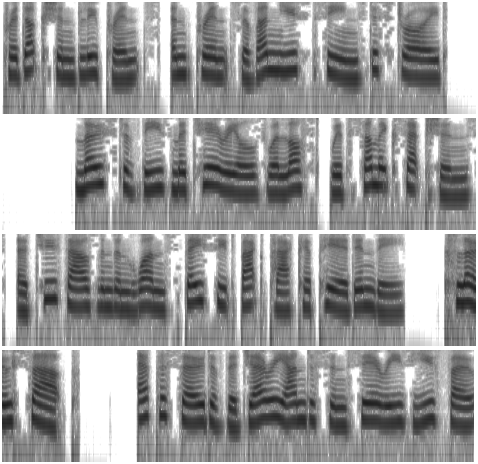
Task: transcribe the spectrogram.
production blueprints, and prints of unused scenes destroyed. Most of these materials were lost, with some exceptions. A 2001 spacesuit backpack appeared in the Close Up episode of the Gerry Anderson series UFO,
